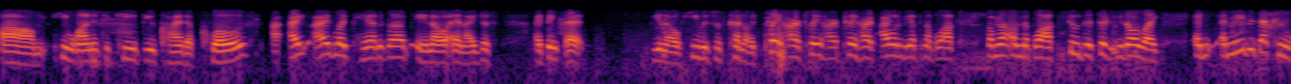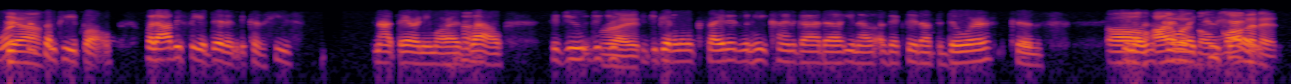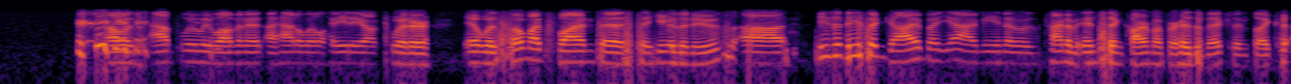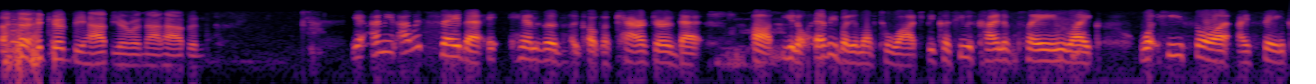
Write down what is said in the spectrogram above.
Um, he wanted to keep you kind of close. I, I I liked hands up, you know, and I just I think that you know, he was just kind of like play hard, play hard, play hard. I want to be up on the block. If I'm not on the block, do this, do- you know, like, and and maybe that can work Yeah. for some people, but obviously it didn't because he's not there anymore as well. Did you did you Right. did you get a little excited when he kind of got uh you know evicted out the door? Because Oh, it's I kinda was like loving it. I was absolutely loving it. I had a little heyday on Twitter. It was so much fun to to hear the news. Uh he's a decent guy, but yeah, I mean, it was kind of instant karma for his eviction, so I cou- I couldn't be happier when that happened. Yeah, I mean, I would say that Hamza's like a, a character that, uh, you know, everybody loved to watch because he was kind of playing like what he thought. I think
